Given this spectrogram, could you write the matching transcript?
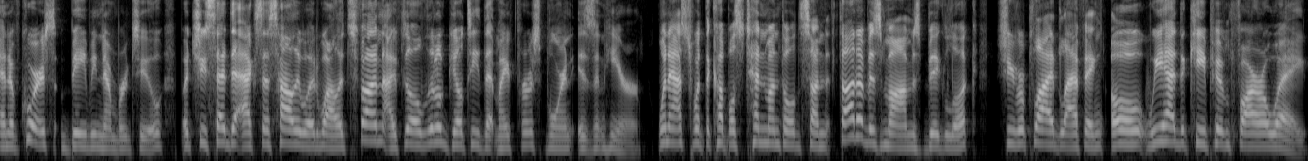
and of course, baby number two. But she said to Access Hollywood, While it's fun, I feel a little guilty that my firstborn isn't here. When asked what the couple's 10 month old son thought of his mom's big look, she replied, laughing, Oh, we had to keep him far away.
